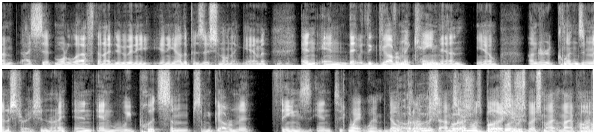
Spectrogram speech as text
I'm I sit more left than I do any any other position on that gamut. Mhm. And and the, the government came in, you know, under Clinton's administration, right? And and we put some some government things into Wait, when? no, No, hold on, Bush. I'm Bush. sorry. Clinton was Bush. It was Bush. My my 9 apologies.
